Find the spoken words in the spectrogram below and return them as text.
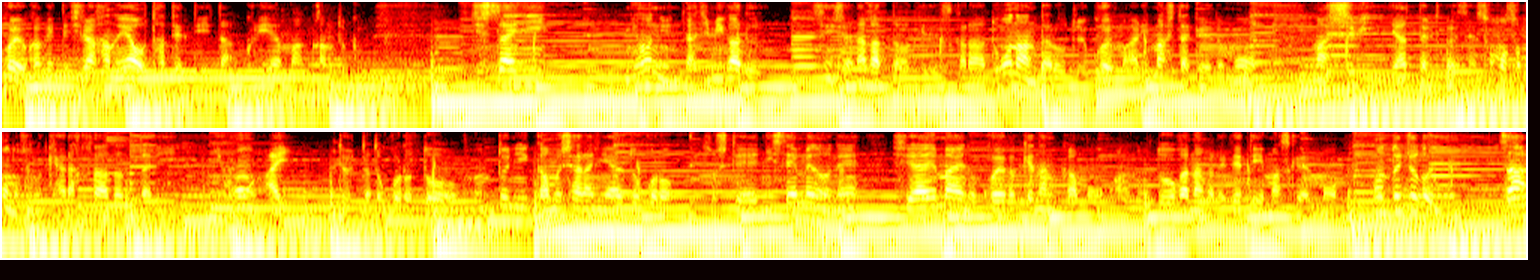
声をかけて白羽の矢を立てていた栗山監督。実際に日本に馴染みがある選手じゃなかったわけですからどうなんだろうという声もありましたけれども、まあ、守備であったりとかですねそもそものそのキャラクターだったり日本愛といったところと本当にがむしゃらにやるところそして2戦目のね試合前の声かけなんかもあの動画なんかで出ていますけれども本当にちょっとザ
